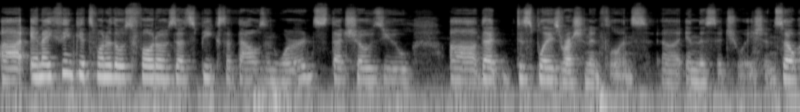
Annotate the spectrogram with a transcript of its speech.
Uh, and I think it's one of those photos that speaks a thousand words that shows you uh, that displays Russian influence uh, in this situation. So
